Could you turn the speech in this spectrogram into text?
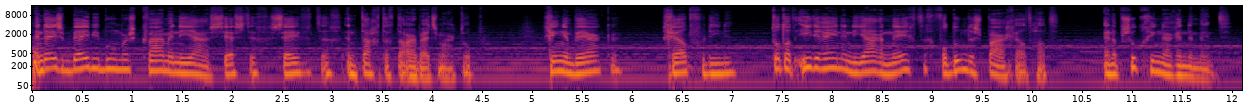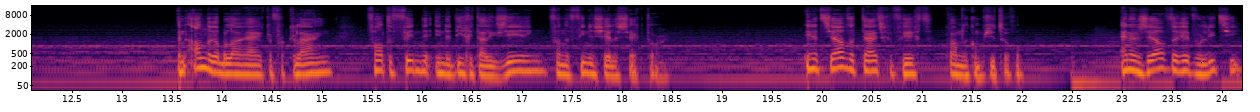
En deze babyboomers kwamen in de jaren 60, 70 en 80 de arbeidsmarkt op. Gingen werken, geld verdienen, totdat iedereen in de jaren 90 voldoende spaargeld had en op zoek ging naar rendement. Een andere belangrijke verklaring valt te vinden in de digitalisering van de financiële sector. In hetzelfde tijdsgevricht kwam de computer op. En eenzelfde revolutie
